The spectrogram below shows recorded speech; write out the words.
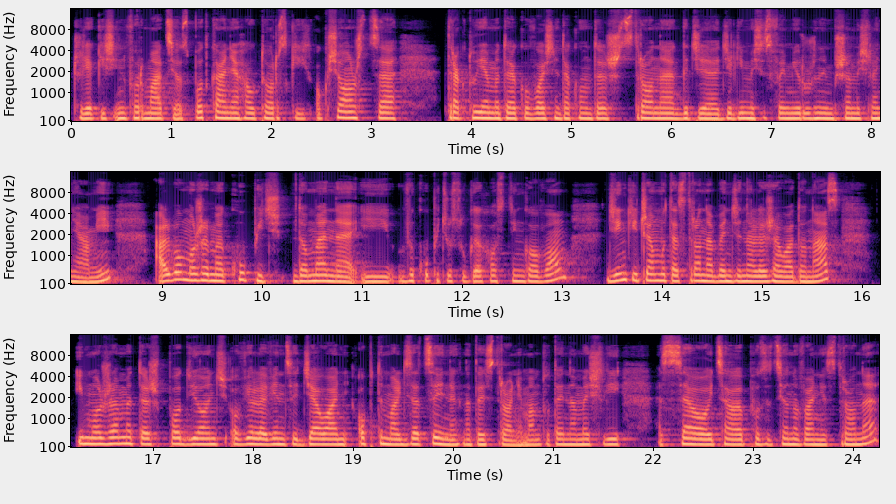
czyli jakieś informacje o spotkaniach autorskich, o książce, traktujemy to jako właśnie taką też stronę, gdzie dzielimy się swoimi różnymi przemyśleniami, albo możemy kupić domenę i wykupić usługę hostingową, dzięki czemu ta strona będzie należała do nas i możemy też podjąć o wiele więcej działań optymalizacyjnych na tej stronie. Mam tutaj na myśli SEO i całe pozycjonowanie strony.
